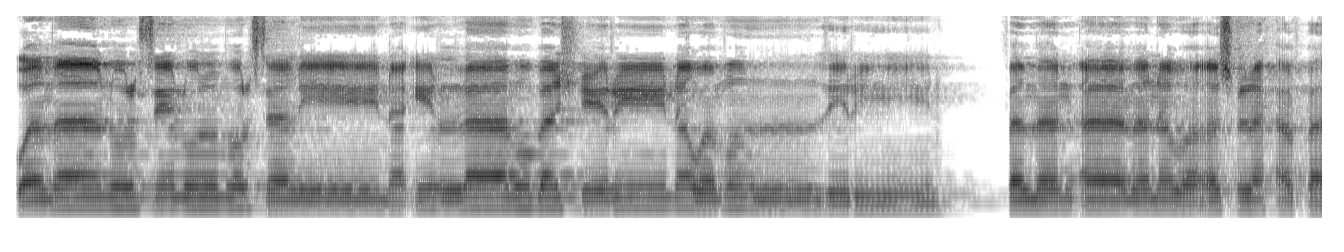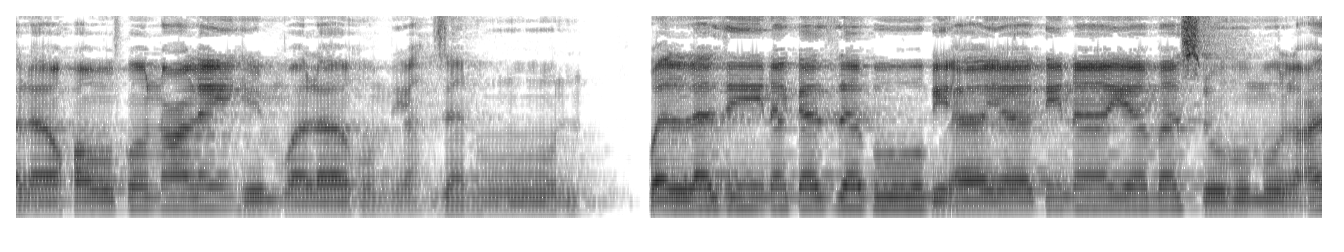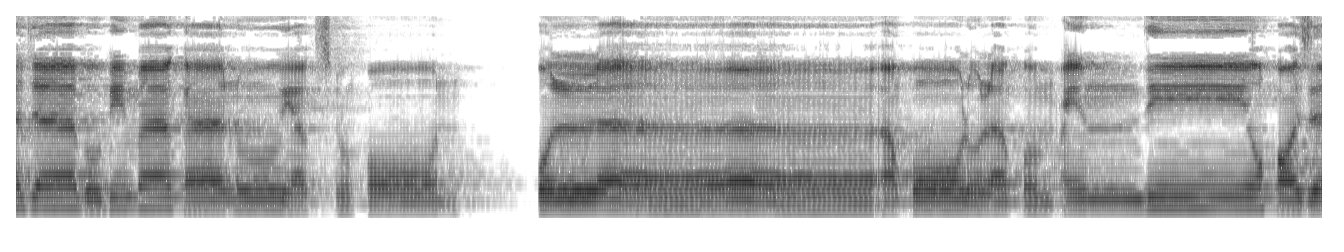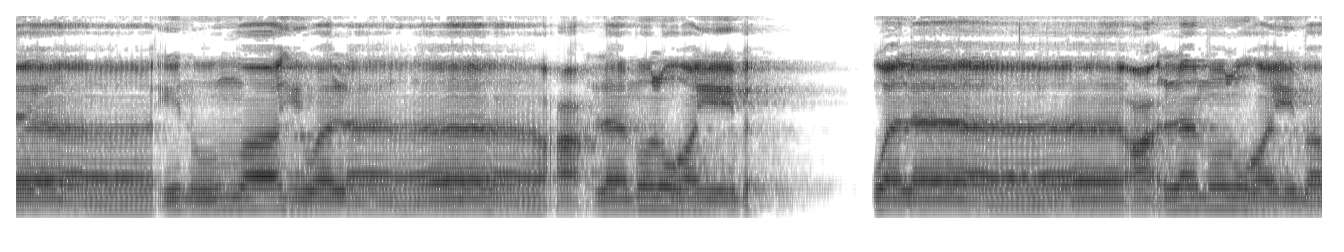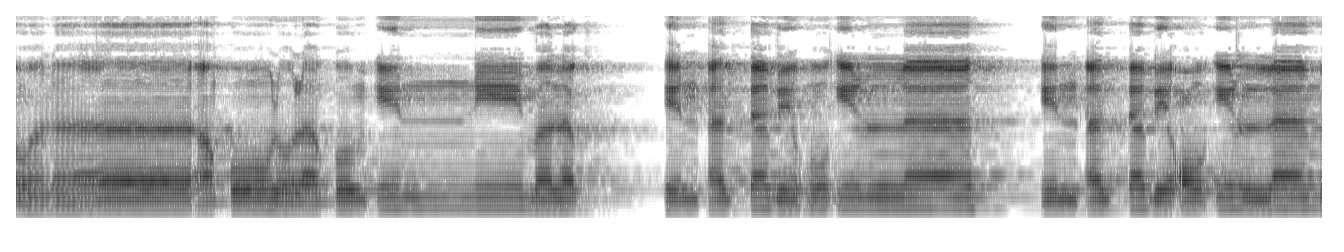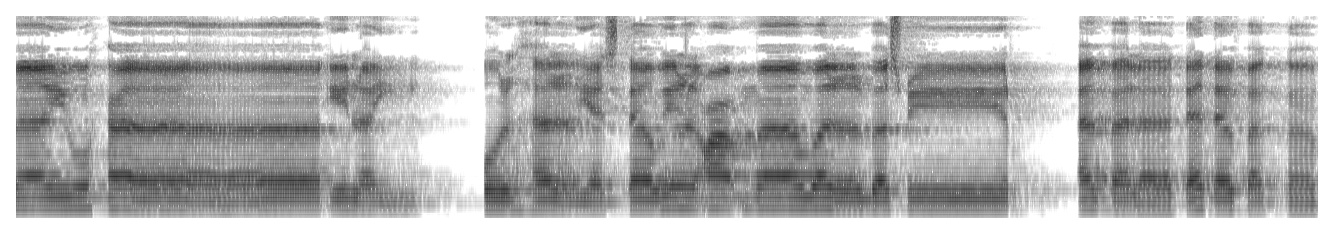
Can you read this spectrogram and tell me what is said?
وما نرسل المرسلين إلا مبشرين ومنذرين فمن آمن وأصلح فلا خوف عليهم ولا هم يحزنون والذين كذبوا بآياتنا يمسهم العذاب بما كانوا يفسقون. قل لا أقول لكم عندي خزائن الله ولا أعلم الغيب. ولا أعلم الغيب ولا أقول لكم إني ملك إن أتبع إلا إن أتبع إلا ما يوحى إلي. قل هل يستوي الأعمى والبصير؟ أفلا تتفكرون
